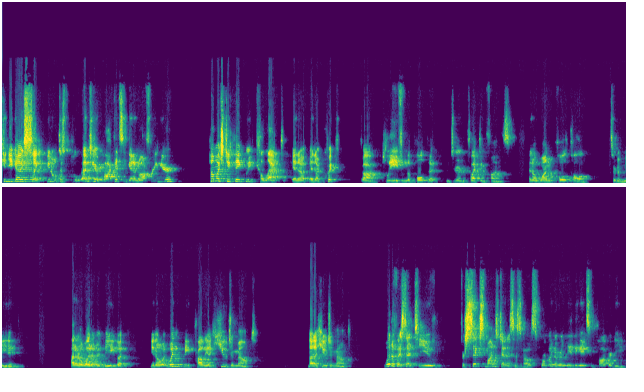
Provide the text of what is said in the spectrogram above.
Can you guys like you know just empty your pockets and get an offering here? How much do you think we collect in a in a quick uh, plea from the pulpit in terms of collecting funds in a one cold call sort of meeting? I don't know what it would be, but you know it wouldn't be probably a huge amount, not a huge amount. What if I said to you, for six months, Genesis House, we're going to alleviate some poverty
